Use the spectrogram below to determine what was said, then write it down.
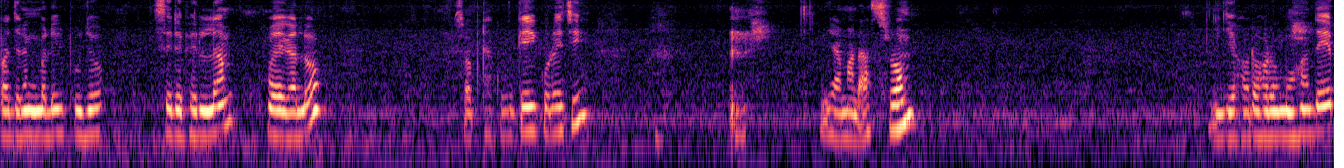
বজরংবলীর পুজো সেরে ফেললাম, হয়ে গেল। সব ঠাকুরকেই করেছি। যে আমার আশ্রম। এই যে হর হর মহাদেব।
